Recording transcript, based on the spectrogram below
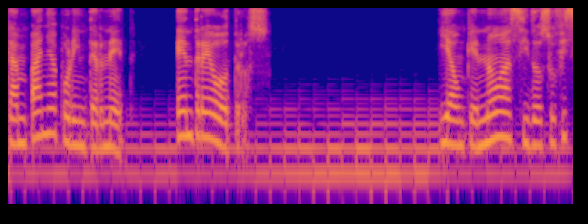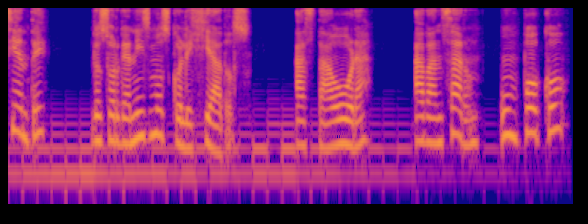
campaña por Internet, entre otros. Y aunque no ha sido suficiente, los organismos colegiados, hasta ahora, avanzaron, un poco,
